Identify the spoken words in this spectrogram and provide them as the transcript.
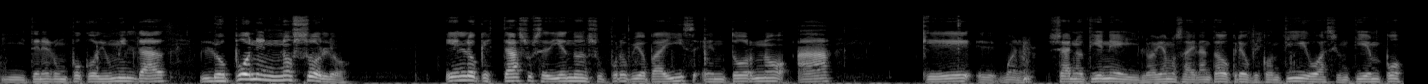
y tener un poco de humildad, lo ponen no solo en lo que está sucediendo en su propio país en torno a que, eh, bueno, ya no tiene, y lo habíamos adelantado creo que contigo hace un tiempo,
